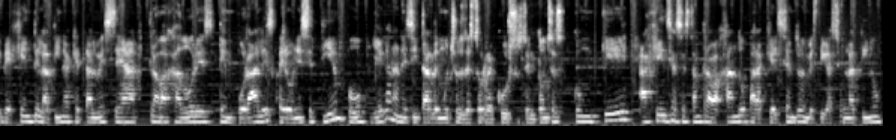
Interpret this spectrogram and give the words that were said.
de gente latina que tal vez sea trabajadores temporales, pero en ese tiempo llegan a necesitar de muchos de estos recursos. Entonces, ¿con qué agencias están trabajando para que el Centro de Investigación Latino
